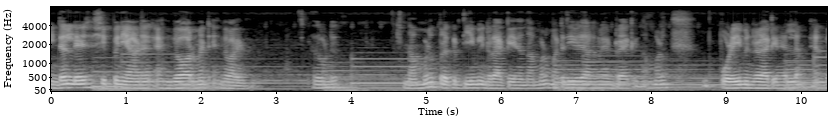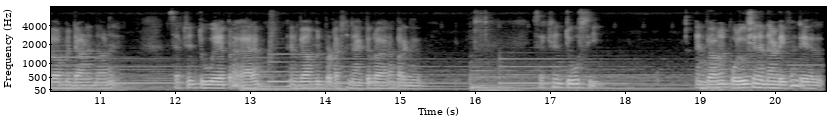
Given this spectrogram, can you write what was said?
ഇന്റർ റിലേഷൻഷിപ്പിനെയാണ് എൻവയോൺമെന്റ് എന്ന് പറയുന്നത്. അതുകൊണ്ട് നമ്മളും പ്രകൃതിയും ഇന്ററാക്ട് ചെയ്യുന്നത് നമ്മളും മറ്റു ജീവജാലങ്ങളെ ഇന്ററാക്ട് ചെയ്യുന്നത് നമ്മളും പുഴയും ഇന്ററാക്ട് ചെയ്യുന്നത് എല്ലാം എൻവയോൺമെന്റ് ആണെന്നാണ് സെക്ഷൻ ടു എ പ്രകാരം എൻവയോൺമെന്റ് പ്രൊട്ടക്ഷൻ ആക്ട് പ്രകാരം പറയുന്നത്. Section two C environment pollution എന്നാണ് ഡിഫൈൻ ചെയ്യുന്നത്.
